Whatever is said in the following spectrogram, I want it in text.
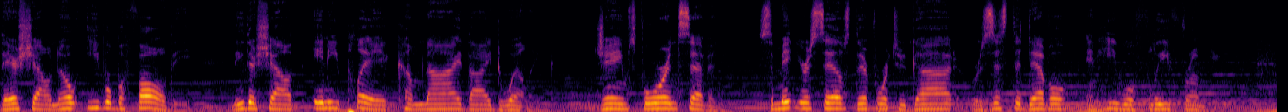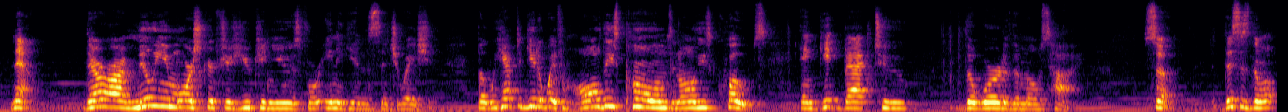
There shall no evil befall thee, neither shall any plague come nigh thy dwelling. James 4 and 7. Submit yourselves therefore to God, resist the devil, and he will flee from you. Now, there are a million more scriptures you can use for any given situation. But we have to get away from all these poems and all these quotes and get back to the word of the Most High. So, this is the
